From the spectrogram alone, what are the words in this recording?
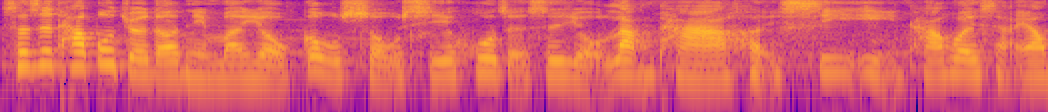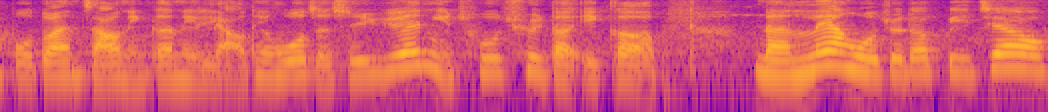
甚至他不觉得你们有够熟悉，或者是有让他很吸引，他会想要不断找你跟你聊天，或者是约你出去的一个。能量，我觉得比较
